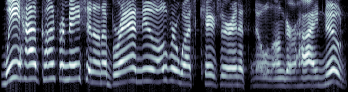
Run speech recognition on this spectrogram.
We have confirmation on a brand new Overwatch character, and it's no longer High Noon.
